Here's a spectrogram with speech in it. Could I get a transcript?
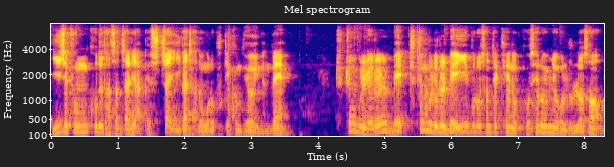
이 제품 코드 5자리 앞에 숫자 2가 자동으로 붙게끔 되어 있는데 축정 분류를 매, 축정 분류를 매입으로 선택해 놓고 새로 입력을 눌러서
